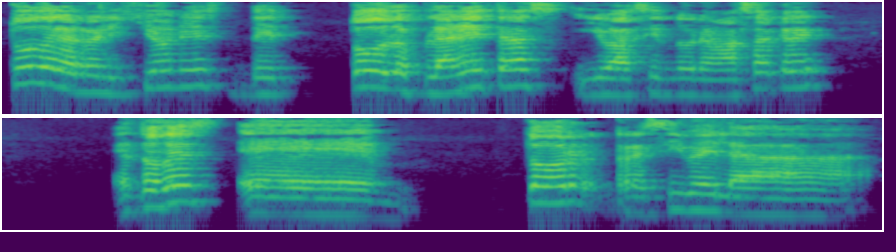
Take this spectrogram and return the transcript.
todas las religiones, de todos los planetas, iba haciendo una masacre. Entonces, eh, Thor recibe la,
